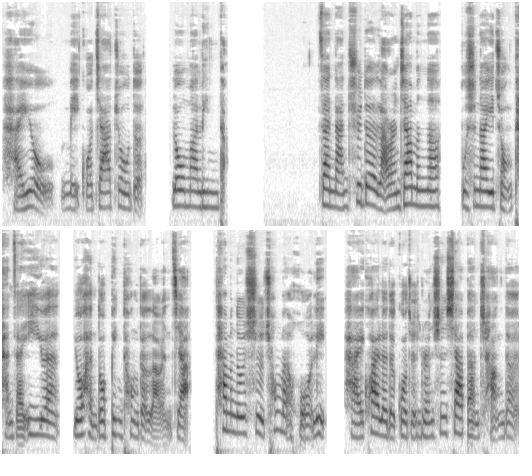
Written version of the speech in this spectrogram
还有美国加州的。罗马琳达，在南区的老人家们呢，不是那一种躺在医院有很多病痛的老人家，他们都是充满活力，还快乐的过着人生下半场的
